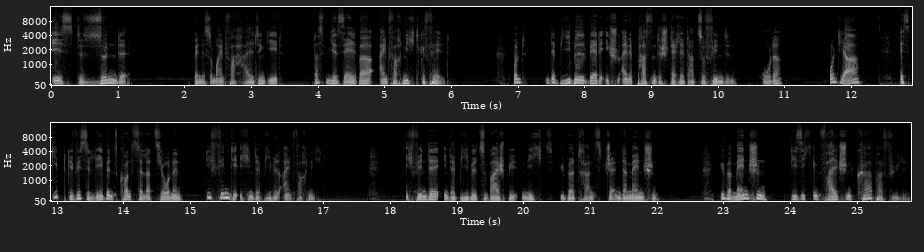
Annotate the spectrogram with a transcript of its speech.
ist Sünde, wenn es um ein Verhalten geht, das mir selber einfach nicht gefällt. Und in der Bibel werde ich schon eine passende Stelle dazu finden, oder? Und ja, es gibt gewisse Lebenskonstellationen, die finde ich in der Bibel einfach nicht. Ich finde in der Bibel zum Beispiel nichts über transgender Menschen. Über Menschen, die sich im falschen Körper fühlen.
